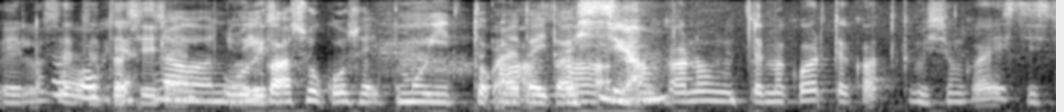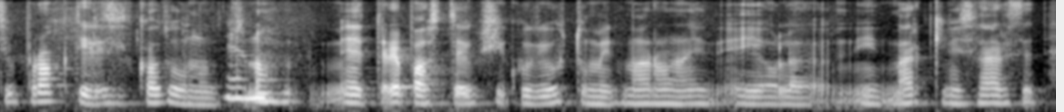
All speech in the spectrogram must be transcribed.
ei lase no, teda siis no, on igasuguseid muid toredaid asju. aga noh, ütleme koerte katk, mis on ka Eestist ju praktiliselt kadunud, noh, need rebaste üksikud juhtumid, ma arvan, ei ole nii märkimisväärsed.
